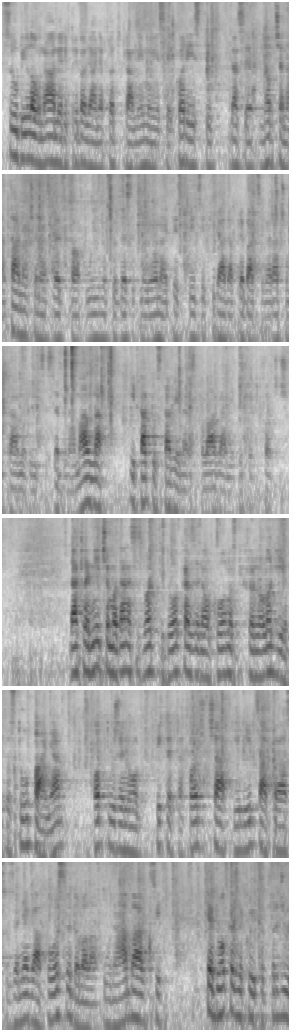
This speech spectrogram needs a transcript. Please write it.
su bila u namjeri pribavljanja protipravne imovinske koristi da se novčana, ta novčana sredstva u iznosu 10 miliona i 530 hiljada prebaci na račun pravnog lice Srebrna Malna i tako stavi na raspolaganje Fikretu Hočiću. Dakle, mi ćemo danas izvoditi dokaze na okolnosti hronologije postupanja optuženog Fikreta Hođića i lica koja su za njega posledovala u nabavci te dokaze koji potvrđuju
